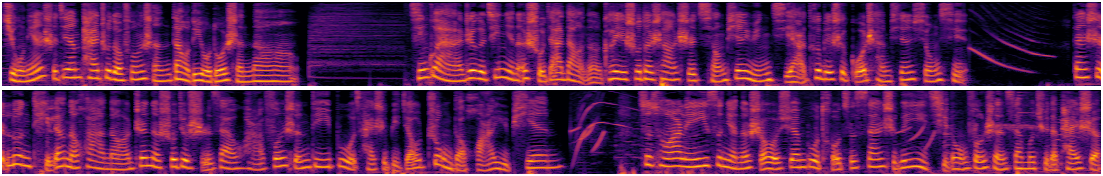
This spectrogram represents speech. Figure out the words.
九年时间拍出的《封神》到底有多神呢？尽管啊，这个今年的暑假档呢，可以说得上是强片云集啊，特别是国产片雄起。但是论体量的话呢，真的说句实在话，《封神》第一部才是比较重的华语片。自从二零一四年的时候宣布投资三十个亿启动《封神》三部曲的拍摄，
